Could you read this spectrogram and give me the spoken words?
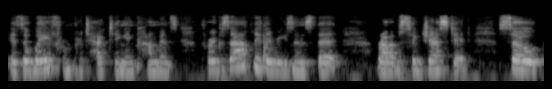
is away from protecting incumbents for exactly the reasons that Rob suggested. So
